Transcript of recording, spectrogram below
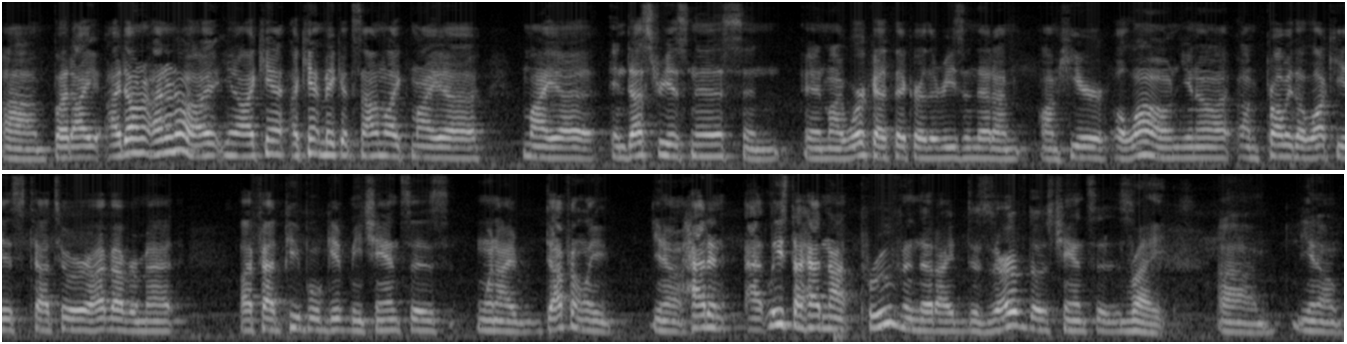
Um, but I, I don't, I don't know. I, you know, I can't, I can't make it sound like my, uh, my uh, industriousness and, and my work ethic are the reason that I'm, I'm here alone. You know, I'm probably the luckiest tattooer I've ever met. I've had people give me chances when I definitely, you know, hadn't, at least I had not proven that I deserved those chances. Right. Um, you know,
